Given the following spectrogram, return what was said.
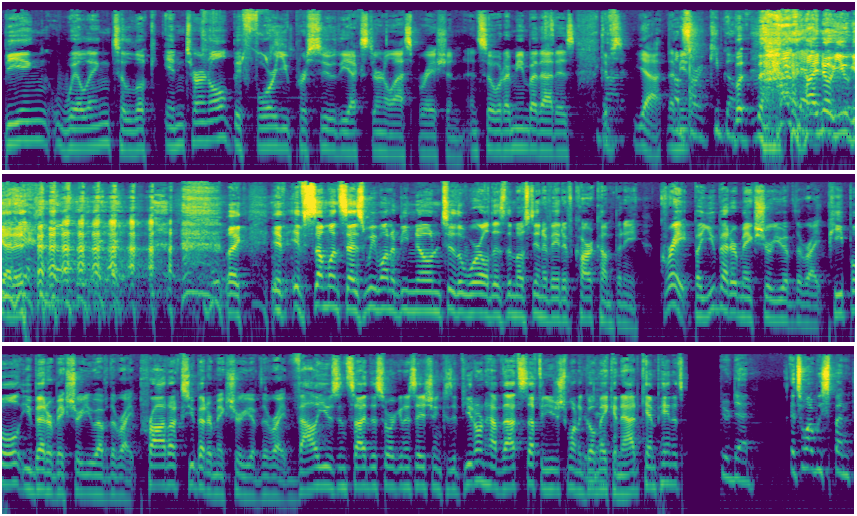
being willing to look internal before you pursue the external aspiration. And so what I mean by that is if, yeah, I I'm mean sorry, keep going. But I I know you get it. Yeah, like if, if someone says we want to be known to the world as the most innovative car company, great, but you better make sure you have the right people, you better make sure you have the right products, you better make sure you have the right values inside this organization because if you don't have that stuff and you just want to go make an ad campaign, it's You're dead. It's why we spend,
